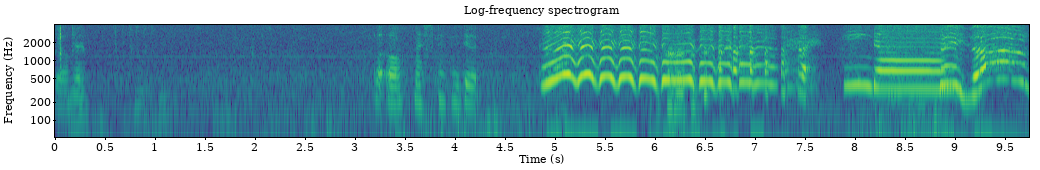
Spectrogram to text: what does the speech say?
Go. Yeah. Mm -hmm. Uh-oh, next time I do it. Ding dong! Ding dong!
